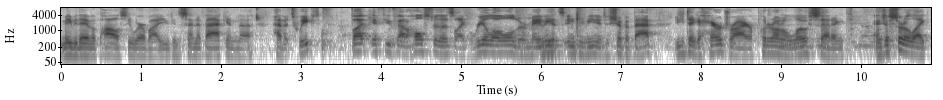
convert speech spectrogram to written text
maybe they have a policy whereby you can send it back and uh, have it tweaked. But if you've got a holster that's like real old, or maybe it's inconvenient to ship it back, you can take a hair dryer, put it on a low setting, and just sort of like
